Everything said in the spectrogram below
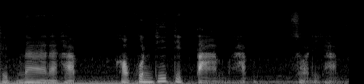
คลิปหน้านะครับ ขอบคุณที่ติดตามครับ สวัสดีครับ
